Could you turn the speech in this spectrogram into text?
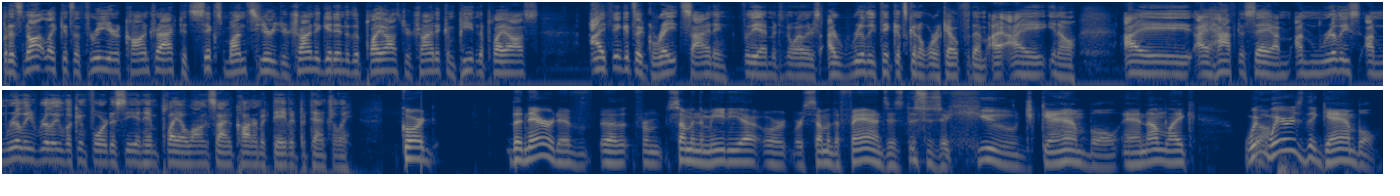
but it's not like it's a three year contract. It's six months here. You're trying to get into the playoffs, you're trying to compete in the playoffs. I think it's a great signing for the Edmonton Oilers. I really think it's going to work out for them. I, I, you know, I, I have to say, I'm, I'm really, I'm really, really looking forward to seeing him play alongside Connor McDavid potentially. Gord, the narrative uh, from some in the media or, or some of the fans is this is a huge gamble, and I'm like, where, oh. where is the gamble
